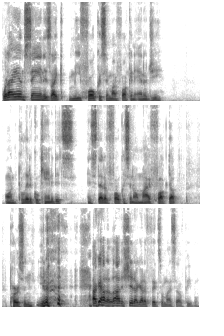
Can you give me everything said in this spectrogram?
What I am saying is like me focusing my fucking energy on political candidates instead of focusing on my fucked up person. You know, I got a lot of shit I got to fix with myself, people.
